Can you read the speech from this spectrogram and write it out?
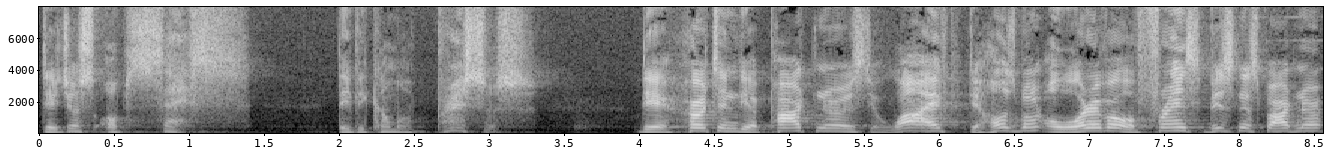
They're just obsessed. They become oppressors. They're hurting their partners, their wife, their husband, or whatever, or friends, business partner,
